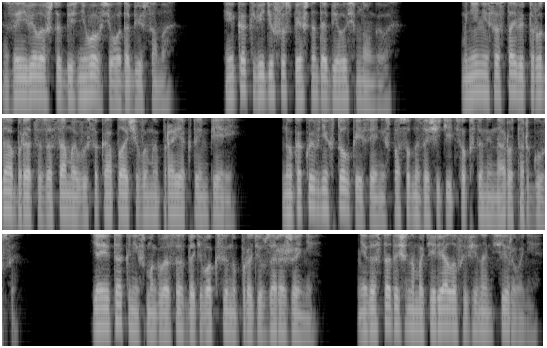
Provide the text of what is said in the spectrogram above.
Заявила, что без него всего добью сама. И, как видишь, успешно добилась многого. Мне не составит труда браться за самые высокооплачиваемые проекты империи. Но какой в них толк, если я не способна защитить собственный народ Аргусы? Я и так не смогла создать вакцину против заражения. Недостаточно материалов и финансирования.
